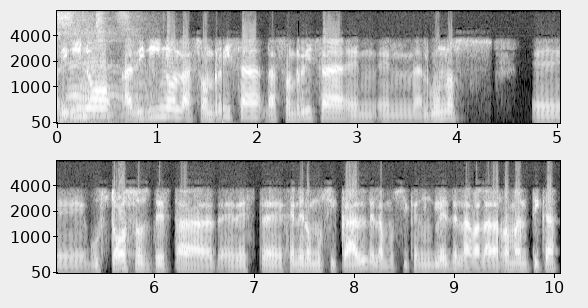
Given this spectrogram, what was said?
Adivino, adivino la sonrisa, la sonrisa en, en algunos eh, gustosos de esta de este género musical, de la música en inglés, de la balada romántica,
